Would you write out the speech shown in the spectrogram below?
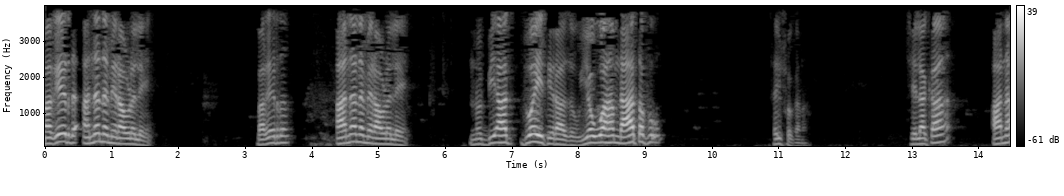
بغیر د اننه مې راوړلې بغیر د انا نه مې راوړلې نو بیا دوه اعتراض یو وهم د عاطف صحیح شو کنه چې لکه انا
